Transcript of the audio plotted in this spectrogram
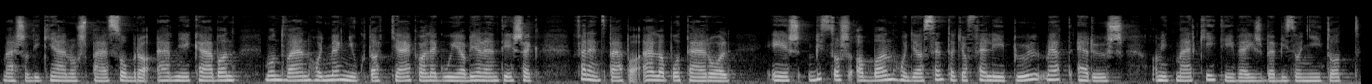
második János Pál szobra árnyékában, mondván, hogy megnyugtatják a legújabb jelentések Ferenc pápa állapotáról, és biztos abban, hogy a Szent Atya felépül, mert erős, amit már két éve is bebizonyított.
